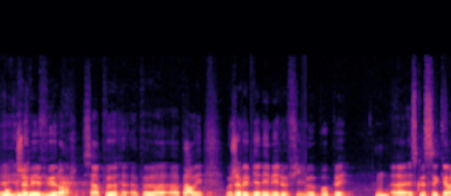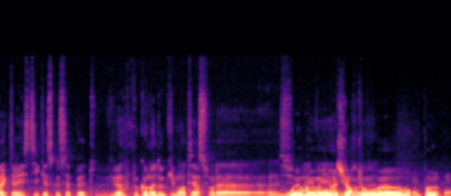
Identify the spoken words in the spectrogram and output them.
Euh, Compliqué. J'avais vu, alors c'est un peu, un peu à, à part, mais moi j'avais bien aimé le film Bopé. Hmm. Euh, est-ce que c'est caractéristique? Est-ce que ça peut être vu un peu comme un documentaire sur la. sur oui, les oui, gangs, oui, ou, surtout, euh, euh, on peut. on-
